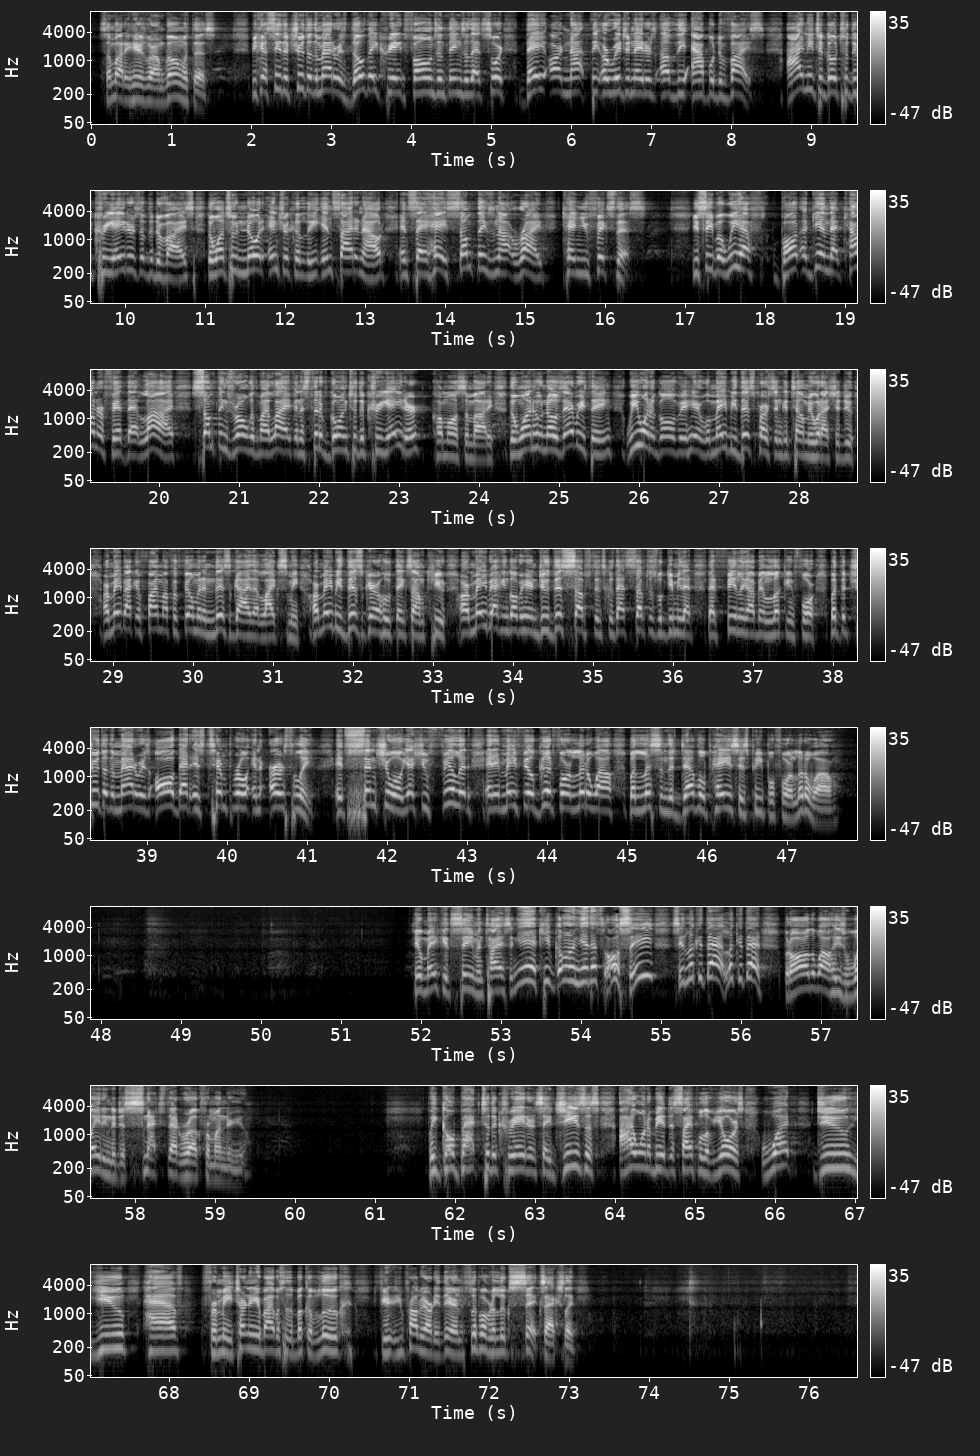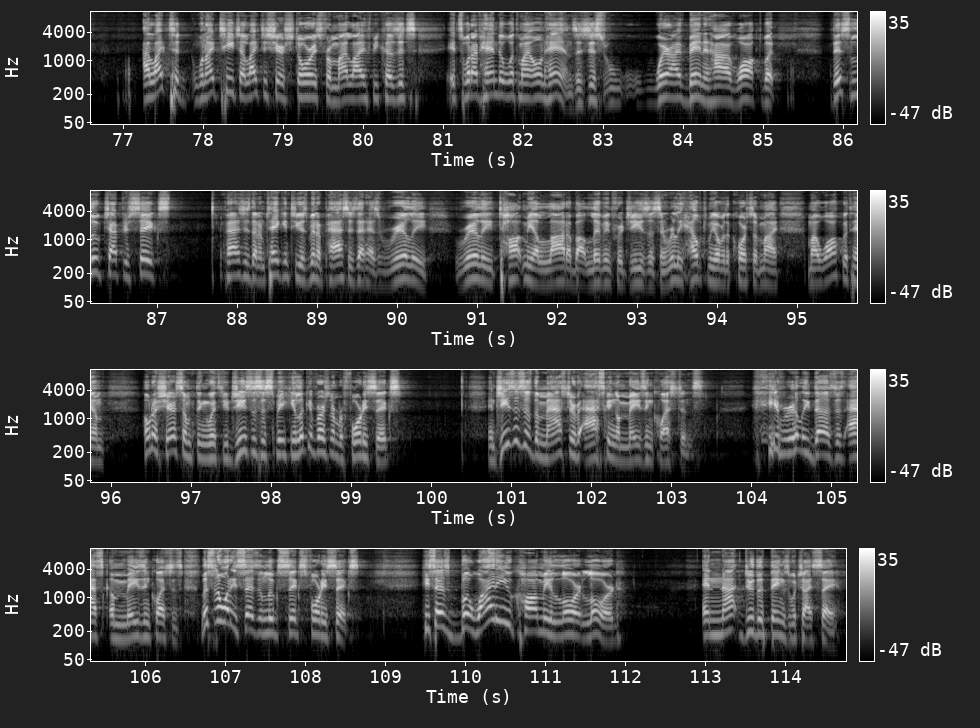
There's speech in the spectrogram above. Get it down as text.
Somebody hears where I'm going with this. Because, see, the truth of the matter is, though they create phones and things of that sort, they are not the originators of the Apple device. I need to go to the creators of the device, the ones who know it intricately inside and out, and say, hey, something's not right. Can you fix this? You see, but we have bought again that counterfeit, that lie. Something's wrong with my life. And instead of going to the creator, come on, somebody, the one who knows everything, we want to go over here. Well, maybe this person can tell me what I should do. Or maybe I can find my fulfillment in this guy that likes me. Or maybe this girl who thinks I'm cute. Or maybe I can go over here and do this substance because that substance will give me that, that feeling I've been looking for. But the truth of the matter is, all that is temporal and earthly. It's sensual. Yes, you feel it and it may feel good for a little while. But listen, the devil pays his people for a little while. He'll make it seem enticing. Yeah, keep going. Yeah, that's all. See? See, look at that. Look at that. But all the while, he's waiting to just snatch that rug from under you. We go back to the Creator and say, Jesus, I want to be a disciple of yours. What do you have for me? Turn in your Bibles to the book of Luke. If you're, you're probably already there, flip over to Luke 6, actually. I like to, when I teach, I like to share stories from my life because it's, it's what I've handled with my own hands. It's just where I've been and how I've walked. But this Luke chapter 6 passage that I'm taking to you has been a passage that has really, really taught me a lot about living for Jesus and really helped me over the course of my, my walk with Him. I want to share something with you. Jesus is speaking. Look at verse number 46. And Jesus is the master of asking amazing questions. He really does just ask amazing questions. Listen to what he says in Luke 6 46. He says, But why do you call me Lord, Lord, and not do the things which I say?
